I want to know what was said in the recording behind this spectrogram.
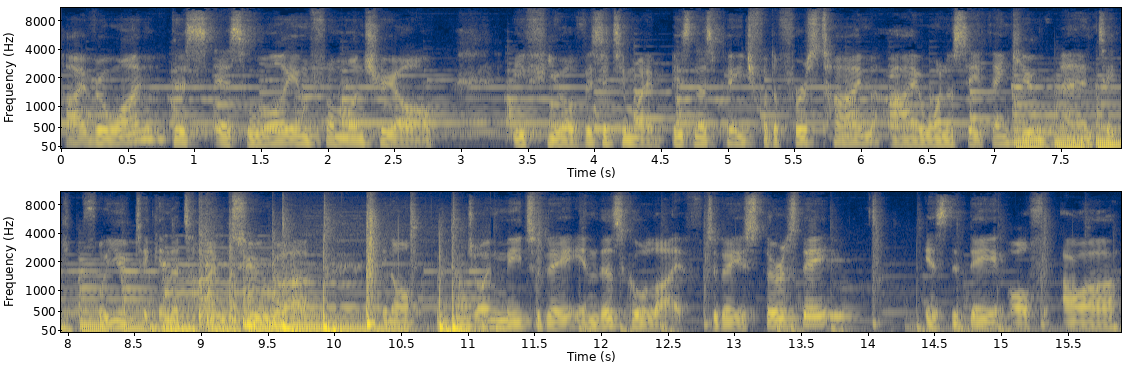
Hi, everyone. This is William from Montreal. If you're visiting my business page for the first time, I want to say thank you and take for you taking the time to, uh, you know, join me today in this go live. Today is Thursday. It's the day of our,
